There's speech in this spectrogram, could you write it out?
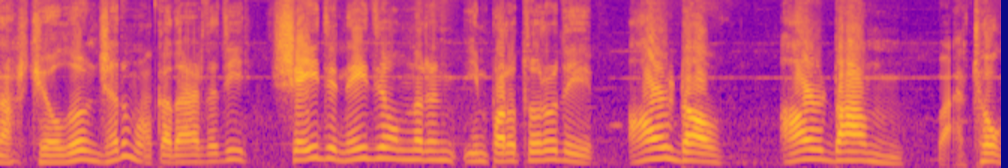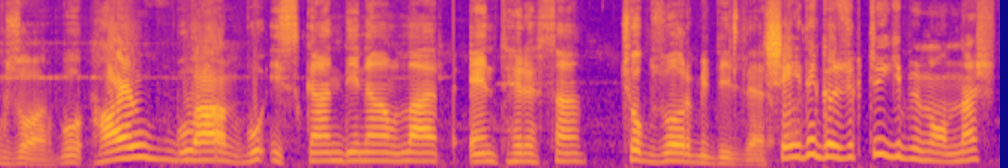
arkeoloğum canım o kadar da değil. Şeydi neydi onların imparatoru değil. Aldav. Aldam. Bak, Çok zor. Bu Haldan. bu İskandinavlar enteresan. Çok zor bir diller. Şeyde gözüktüğü gibi mi onlar?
